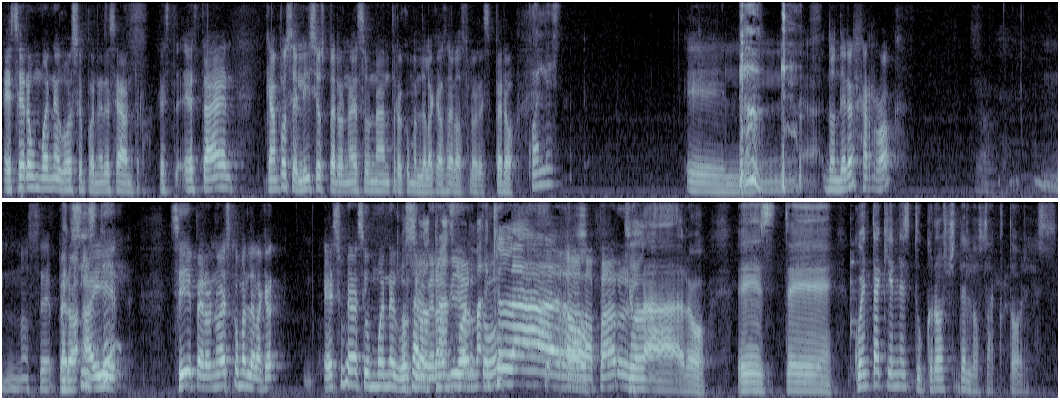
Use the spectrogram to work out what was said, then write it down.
ese era un buen negocio poner ese antro. Este- Está en Campos Elíseos, pero no es un antro como el de la Casa de las Flores. Pero ¿Cuál es? El, ¿Dónde era el Hard Rock? No sé, pero ¿Existe? ahí... Sí, pero no es como el de la. Eso hubiera sido un buen O negocio sea, lo haber abierto Claro. a la par. Claro. Este. Cuenta quién es tu crush de los actores.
